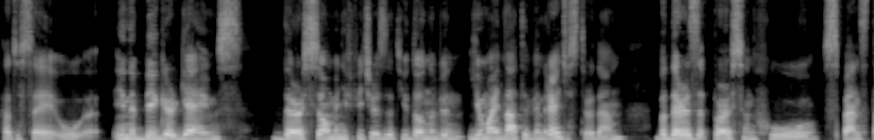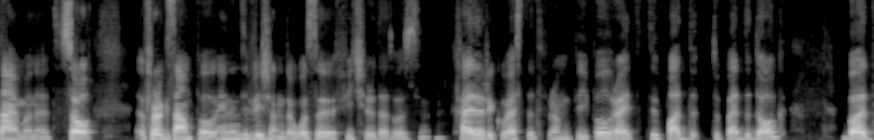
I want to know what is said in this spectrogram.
how to say in the bigger games there are so many features that you don't even you might not even register them but there is a person who spends time on it. So, for example, in division, there was a feature that was highly requested from people, right, to pet the, to pet the dog. But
